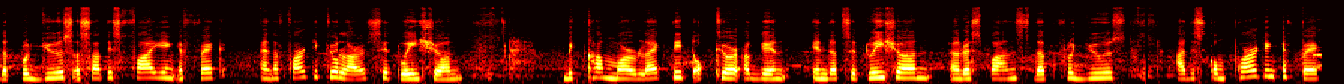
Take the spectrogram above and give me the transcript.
that produce a satisfying effect in a particular situation become more likely to occur again in that situation and response that produce a discomforting effect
